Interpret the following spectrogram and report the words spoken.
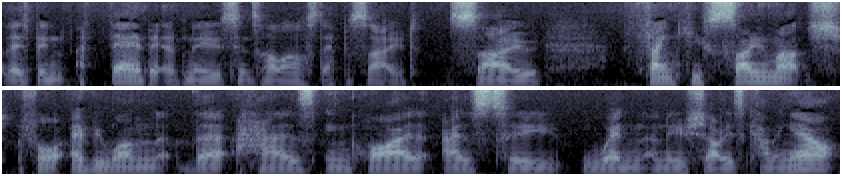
there's been a fair bit of news since our last episode. So thank you so much for everyone that has inquired as to when a new show is coming out.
